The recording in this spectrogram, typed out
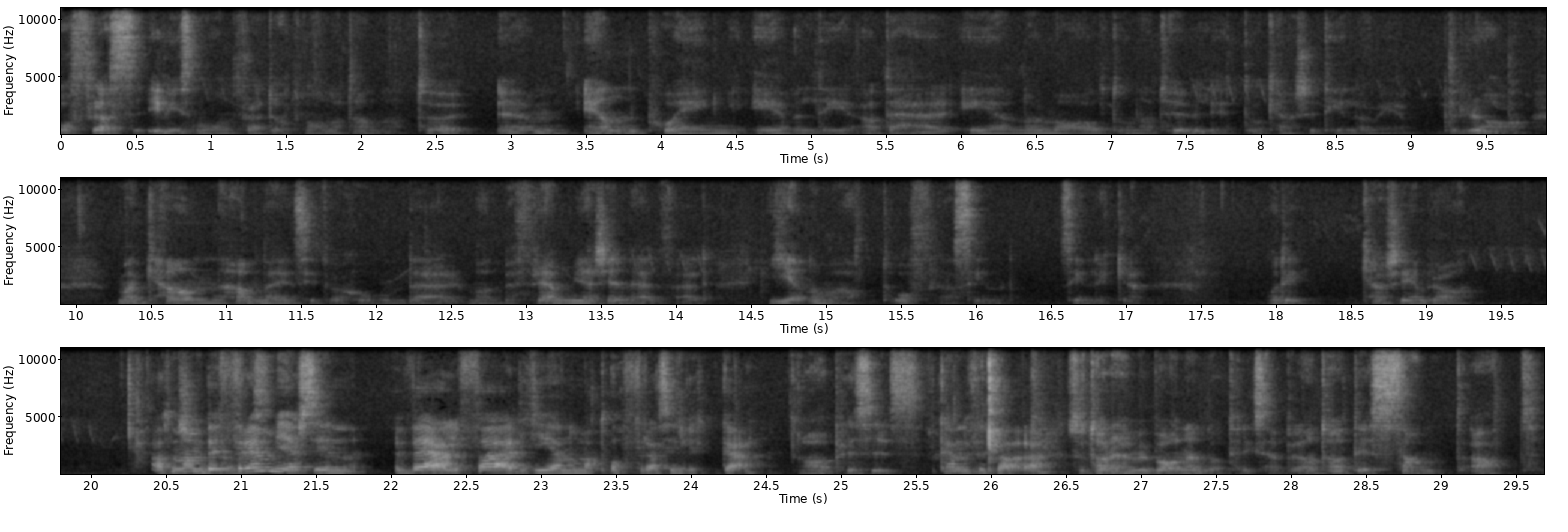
offras i viss mån för att uppnå något annat. Ehm, en poäng är väl det att det här är normalt och naturligt och kanske till och med bra. Man kan hamna i en situation där man befrämjar sin välfärd genom att offra sin, sin lycka. Och det kanske är en bra Att man befrämjar sin välfärd genom att offra sin lycka. Ja, precis. Kan du förklara? Så ta det här med barnen då till exempel. Anta att det är sant att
